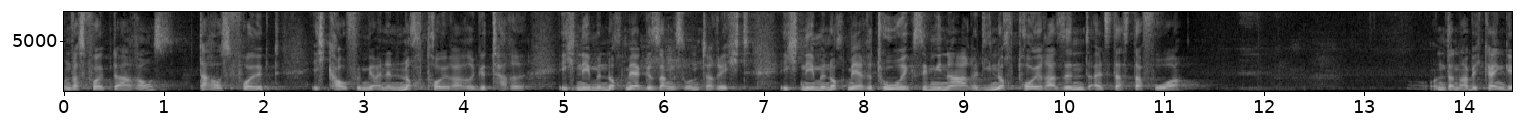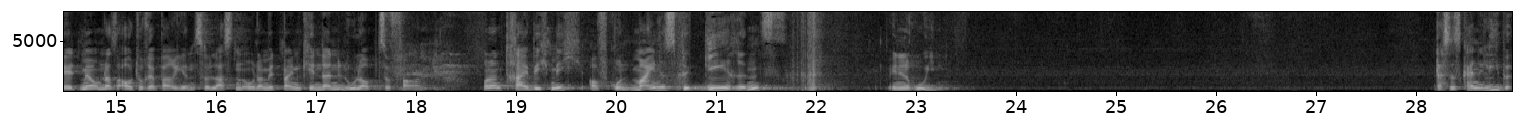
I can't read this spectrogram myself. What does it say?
Und was folgt daraus? Daraus folgt, ich kaufe mir eine noch teurere Gitarre, ich nehme noch mehr Gesangsunterricht, ich nehme noch mehr Rhetorikseminare, die noch teurer sind als das davor. Und dann habe ich kein Geld mehr, um das Auto reparieren zu lassen oder mit meinen Kindern in den Urlaub zu fahren. Und dann treibe ich mich aufgrund meines Begehrens in den Ruin. Das ist keine Liebe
